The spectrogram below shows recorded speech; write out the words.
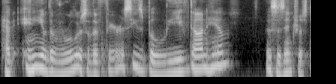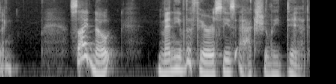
Have any of the rulers of the Pharisees believed on him? This is interesting. Side note, many of the Pharisees actually did.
